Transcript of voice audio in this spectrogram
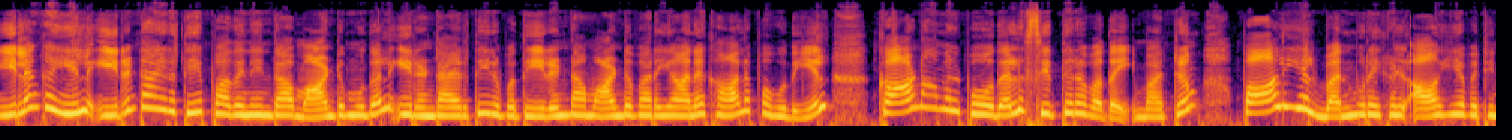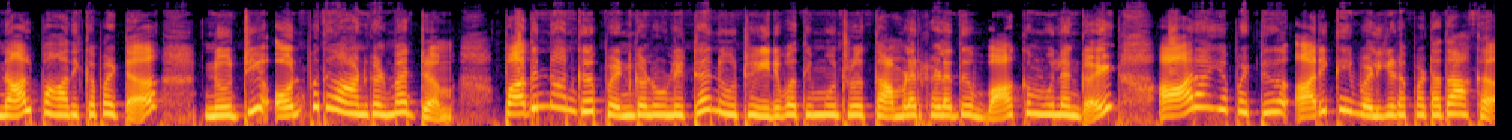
இலங்கையில் இரண்டாயிரத்தி பதினைந்தாம் ஆண்டு முதல் இரண்டாயிரத்தி இருபத்தி இரண்டாம் ஆண்டு வரையான காலப்பகுதியில் காணாமல் போதல் சித்திரவதை மற்றும் பாலியல் வன்முறைகள் ஆகியவற்றினால் பாதிக்கப்பட்ட நூற்றி ஒன்பது ஆண்கள் மற்றும் பதினான்கு பெண்கள் உள்ளிட்ட நூற்று இருபத்தி மூன்று தமிழர்களது வாக்குமூலங்கள் ஆராயப்பட்டு அறிக்கை வெளியிடப்பட்டதாக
